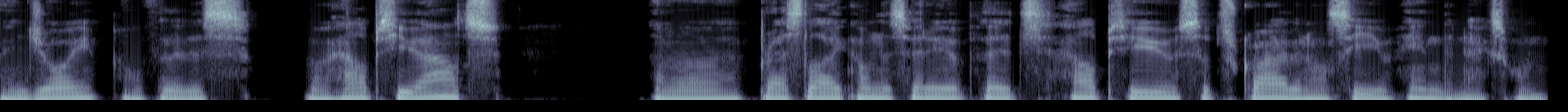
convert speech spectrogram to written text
enjoy. Hopefully this uh, helps you out. Uh, press like on this video if it helps you, subscribe, and I'll see you in the next one.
